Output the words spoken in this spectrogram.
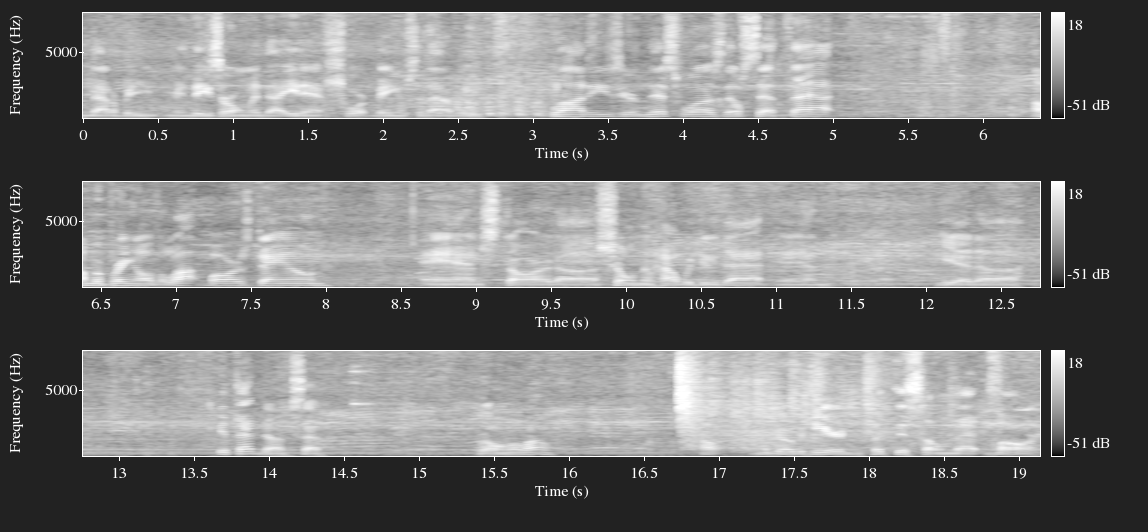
That'll be, I mean, these are only the eight inch short beams, so that'll be a lot easier than this was. They'll set that. I'm gonna bring all the lock bars down and start uh, showing them how we do that and get uh, get that done. So rolling along. Oh, I'm gonna go over here and put this on that bar.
